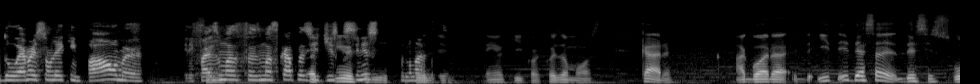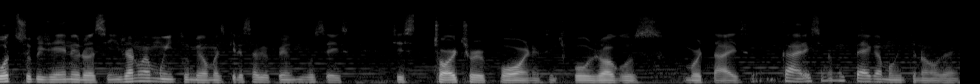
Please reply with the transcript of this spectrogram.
do Emerson Lake Palmer. Ele faz, Sim. umas, faz umas capas de Eu sinistros. disco, mano. inclusive. Tenho aqui, qualquer coisa eu mostro. Cara, Agora, e, e dessa, desses outros subgêneros, assim, já não é muito meu, mas queria saber a opinião de vocês. Esses torture porn, assim, tipo, jogos mortais. Cara, esse não me pega muito, não, velho.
